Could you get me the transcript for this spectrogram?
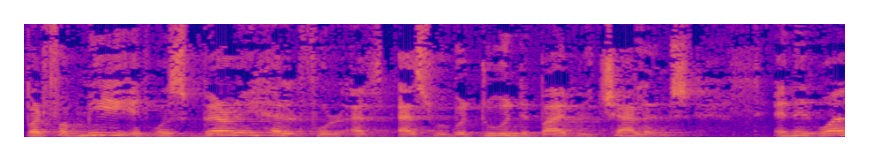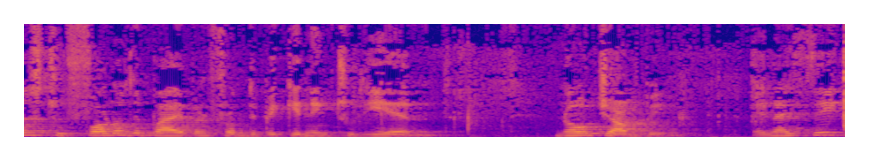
but for me it was very helpful as, as we were doing the Bible challenge, and it was to follow the Bible from the beginning to the end. No jumping. And I think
